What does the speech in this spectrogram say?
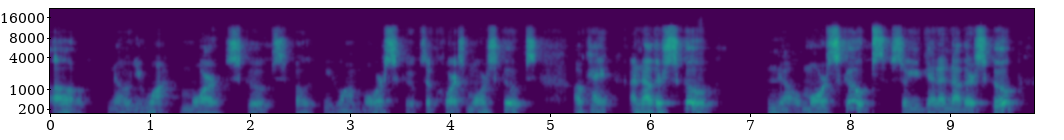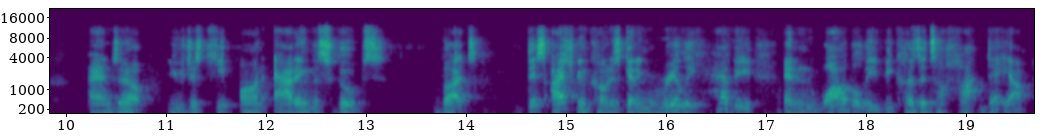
Oh, no, you want more scoops. Oh, you want more scoops. Of course, more scoops. Okay, another scoop. No, more scoops. So you get another scoop. And no, you just keep on adding the scoops. But this ice cream cone is getting really heavy and wobbly because it's a hot day out.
